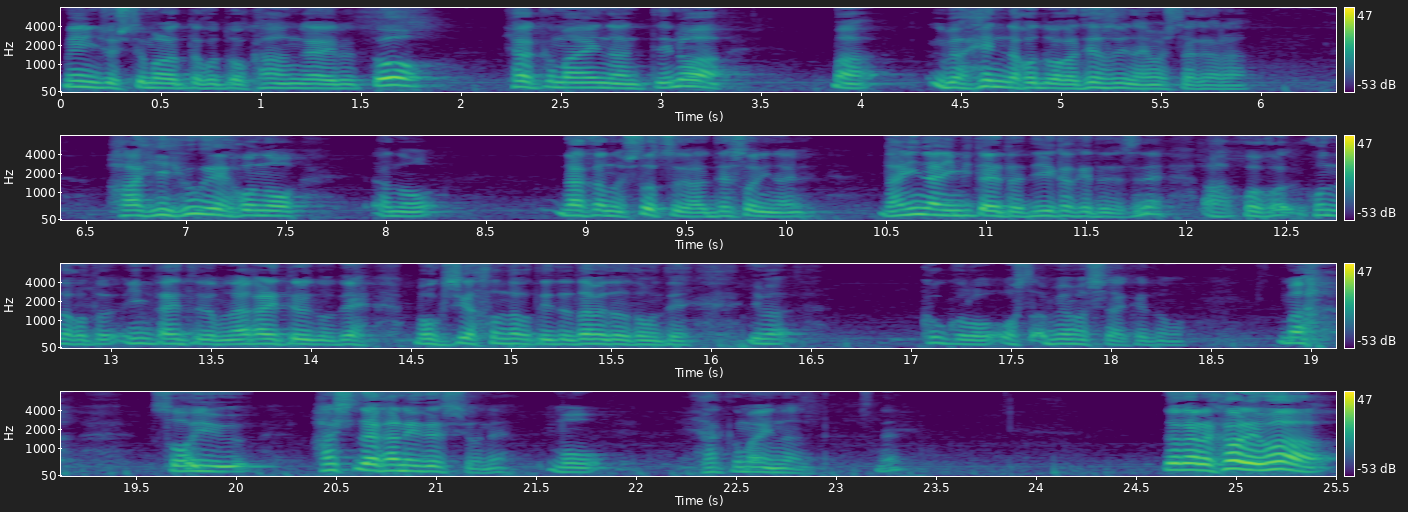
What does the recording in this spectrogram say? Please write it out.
免除してもらったことを考えると100万円なんていうのはまあ今変な言葉が出そうになりましたからハヒフヘホのあの中の一つが出そうになり何々みたいだって言いかけてですねあここんなことインターネットでも流れてるので牧師がそんなこと言ってダメだと思って今心を収めましたけども。まあそういう橋田金ですよね。もう100万円なんてですね。だから彼は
